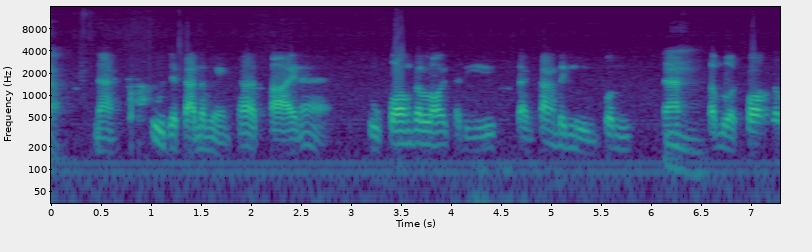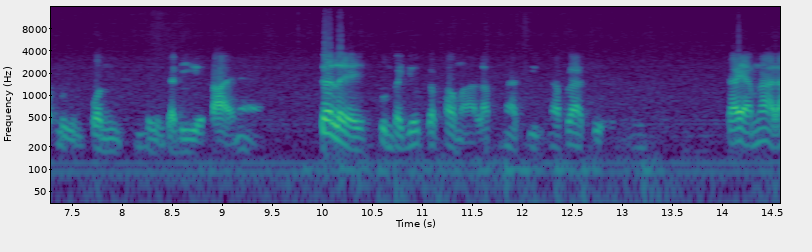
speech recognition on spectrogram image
ครับนะผู้จัดการตำรวจแห่งชาติตายนะถูกฟ้องตั้งร้อยคดีแต่งตั้งเป็นหมื่นคนนะอืมตำรวจฟ้องก็หมื่นคนหมื่นคดีตายแนะก็เลยคุณประยุทธ์ก็เข้ามารับหน้าที่รับราชการใช้อำนาจ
